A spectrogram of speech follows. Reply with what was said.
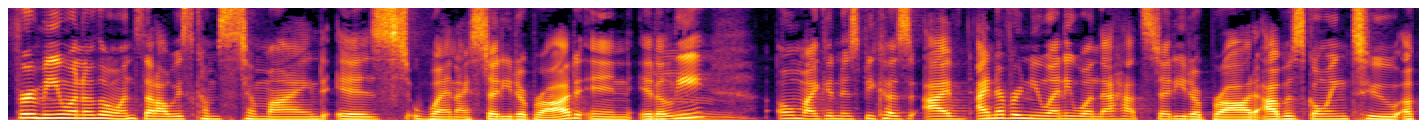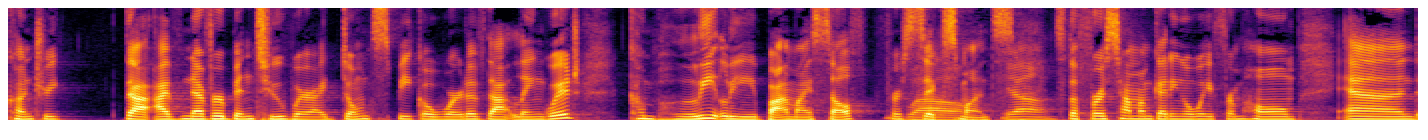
For me, one of the ones that always comes to mind is when I studied abroad in Italy. Mm. Oh my goodness, because I I never knew anyone that had studied abroad. I was going to a country that I've never been to where I don't speak a word of that language completely by myself for 6 months. Yeah. It's the first time I'm getting away from home and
